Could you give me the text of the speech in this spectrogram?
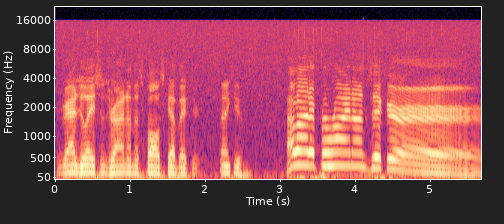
Congratulations, Ryan, on this Falls Cup victory. Thank you. How about it for Ryan Unzicker?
